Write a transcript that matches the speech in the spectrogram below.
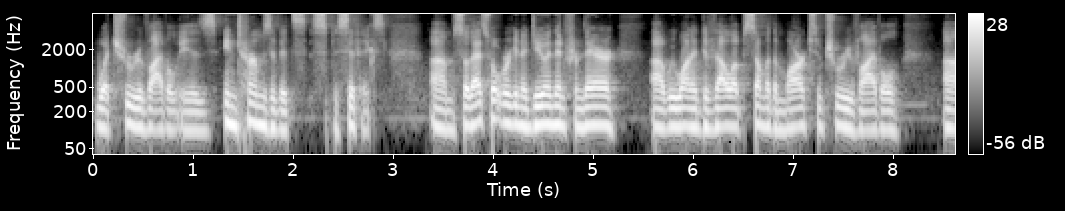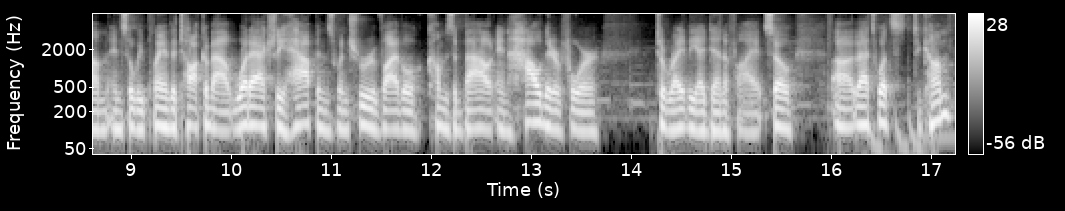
what true revival is in terms of its specifics. Um, so that's what we're going to do. And then from there, uh, we want to develop some of the marks of true revival. Um, and so we plan to talk about what actually happens when true revival comes about and how, therefore, to rightly identify it. So uh, that's what's to come.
